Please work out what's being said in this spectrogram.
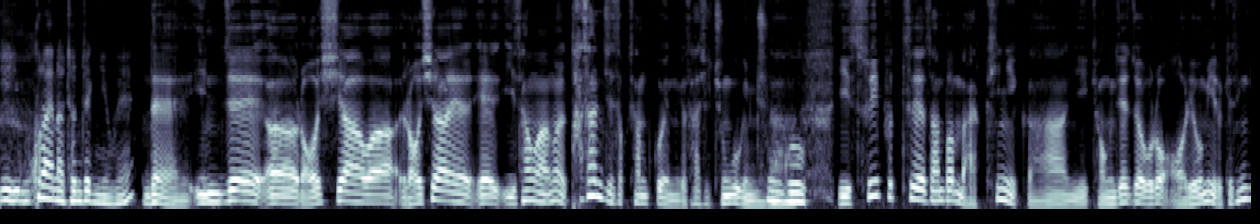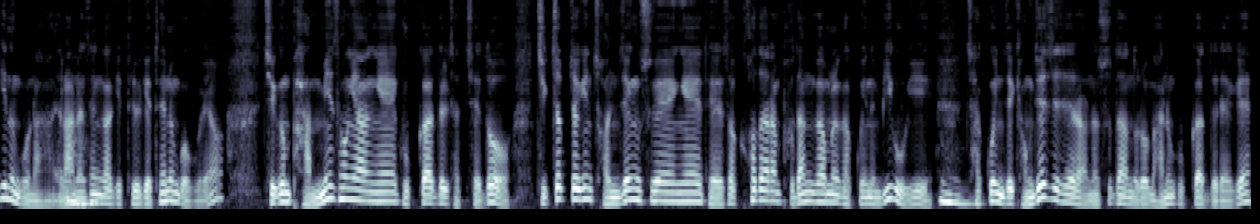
이 우크라이나 전쟁 이후에? 네, 이제 어 러시아와 러시아의 이 상황을 타산지석 삼고 있는 게 사실 중국입니다. 중국. 이 스위프트에서 한번 막히니까 이 경제적으로 어려움이 이렇게 생기는구나라는 어. 생각이 들게 되는 거고요. 지금 반미 성향의 국가들 자체도 직접적인 전쟁 수행에 대해서 커다란 부담감을 갖고 있는 미국이 음. 자꾸 이제 경제 제재라는 수단으로 많은 국가들에게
